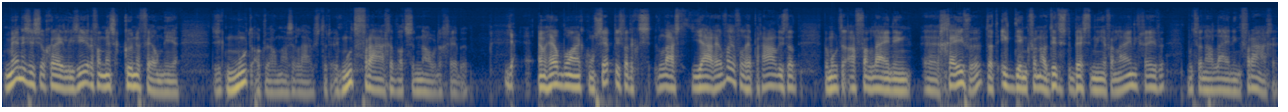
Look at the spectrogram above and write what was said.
managers ook realiseren van mensen kunnen veel meer. Dus ik moet ook wel naar ze luisteren. Ik moet vragen wat ze nodig hebben. Ja. Een heel belangrijk concept is, wat ik de laatste jaren heel veel, heel veel heb herhaald, is dat we moeten af van leiding eh, geven. Dat ik denk van nou, dit is de beste manier van leiding geven, moeten we naar leiding vragen.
